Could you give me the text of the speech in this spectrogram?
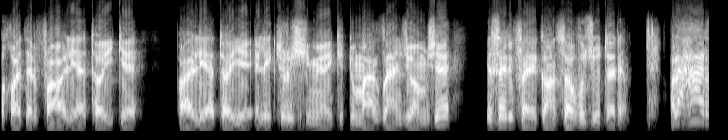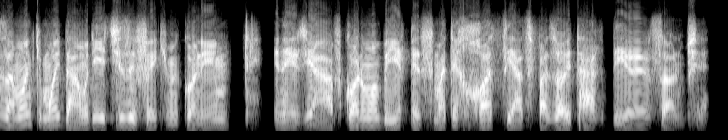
به خاطر فعالیت هایی که فعالیت های الکتروشیمیایی که تو مغز انجام میشه یه سری فرکانس ها وجود داره. حالا هر زمان که ما در مورد یه چیزی فکر می‌کنیم انرژی افکار ما به یه قسمت خاصی از فضای تقدیر ارسال میشه.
